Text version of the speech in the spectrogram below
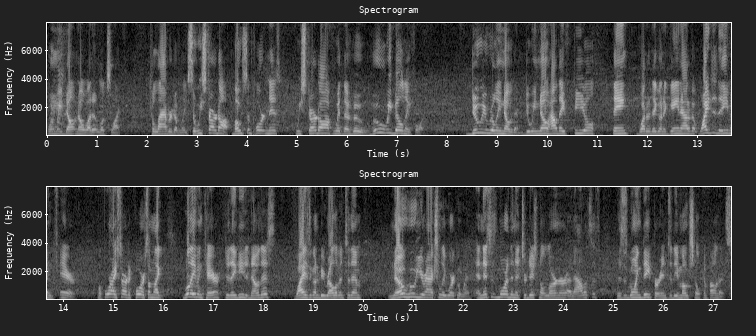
when we don't know what it looks like collaboratively. So we start off, most important is we start off with the who. Who are we building for? Do we really know them? Do we know how they feel, think? What are they going to gain out of it? Why do they even care? Before I start a course, I'm like, will they even care? Do they need to know this? Why is it going to be relevant to them? Know who you're actually working with. And this is more than a traditional learner analysis. This is going deeper into the emotional components.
